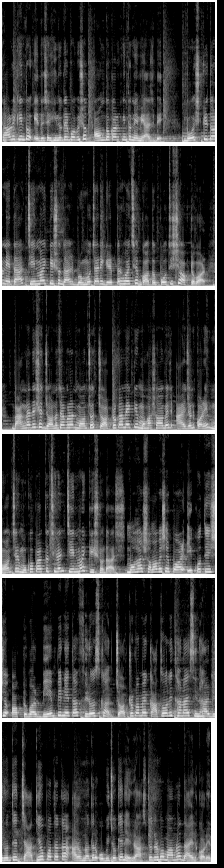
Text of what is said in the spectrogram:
তাহলে কিন্তু এদেশের হিন্দুদের ভবিষ্যৎ অন্ধকার কিন্তু নেমে আসবে। বহিষ্কৃত নেতা চিন্ময় কৃষ্ণ দাস ব্রহ্মচারী গ্রেপ্তার হয়েছে গত পঁচিশে অক্টোবর। বাংলাদেশের জনজাগরণ মঞ্চ চট্টগ্রামে একটি মহাসমাবেশ আয়োজন করে মঞ্চের মুখপাত্র ছিলেন চিন্ময় কৃষ্ণ দাস। মহাসমাবেশের পর একত্রিশে অক্টোবর বিএনপি নেতা ফিরোজ খান চট্টগ্রামের কাতোয়ালি থানায় সিনহার বিরুদ্ধে জাতীয় পতাকা আরমনাদার অভিযোগ এনে রাষ্ট্রদ্রোহ মামলা দায়ের করেন।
